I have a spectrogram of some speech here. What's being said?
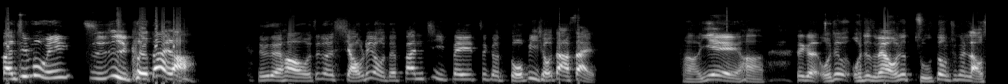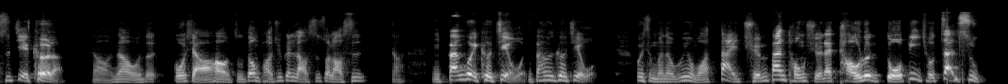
反清复明指日可待啦，对不对？哈，我这个小六的班级杯这个躲避球大赛，啊耶哈，这个我就我就怎么样，我就主动去跟老师借课了。啊，那我的国小哈主动跑去跟老师说：“老师啊，你班会课借我，你班会课借我，为什么呢？因为我要带全班同学来讨论躲避球战术，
